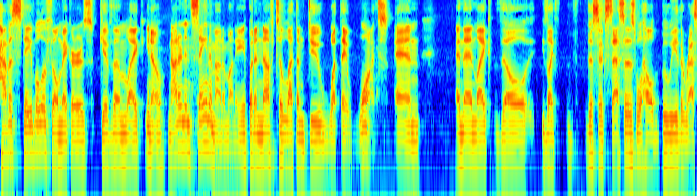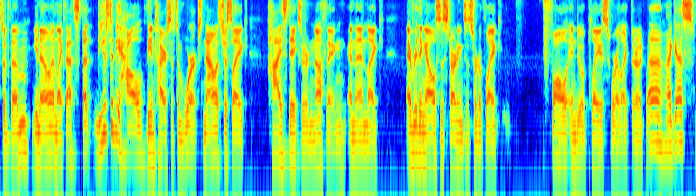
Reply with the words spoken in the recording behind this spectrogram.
have a stable of filmmakers, give them like, you know, not an insane amount of money, but enough to let them do what they want. And and then like they'll like the successes will help buoy the rest of them, you know, and like that's that used to be how the entire system works. Now it's just like high stakes or nothing and then like everything else is starting to sort of like fall into a place where like they're like, well, I guess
